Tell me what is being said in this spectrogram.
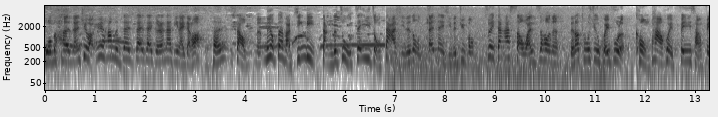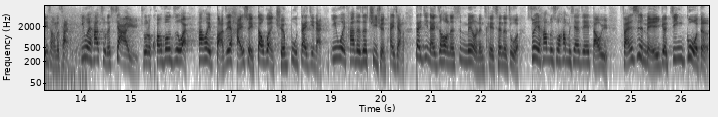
我们很难确保，因为他们在在在格兰纳丁来讲的话，很少没没有办法经历挡得住这一种大型的这种灾难型的飓风，所以当它扫完之后呢，等到通讯恢复了，恐怕会非常非常的惨，因为它除了下雨，除了狂风之外，它会把这些海水倒灌全部带进来，因为它的这个气旋太强了，带进来之后呢，是没有人可以撑得住的，所以他们说他们现在这些岛屿，凡是每一个经过的。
